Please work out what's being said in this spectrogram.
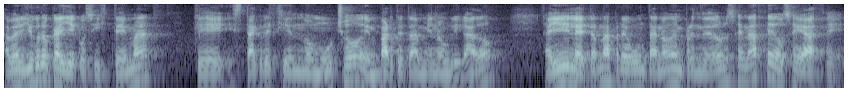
A ver, yo creo que hay ecosistema que está creciendo mucho, en parte también obligado. Ahí la eterna pregunta, ¿no? ¿Emprendedor se nace o se hace?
